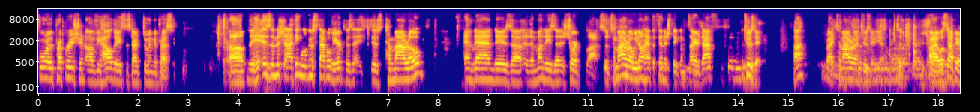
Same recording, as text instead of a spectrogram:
for the preparation of the holidays to start doing the pressing. Um, is the mission. I think we're going to stop over here because there's tomorrow, and then there's uh, the Monday is a short block. So tomorrow we don't have to finish the entire daf. Tuesday, huh? Right, tomorrow and Tuesday. Yeah. So, all right, we'll stop here.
